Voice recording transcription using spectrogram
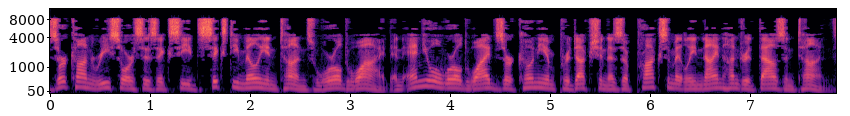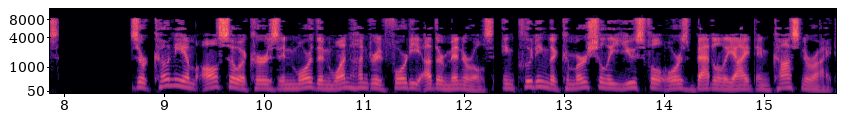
Zircon resources exceed 60 million tons worldwide and annual worldwide zirconium production is approximately 900,000 tons. Zirconium also occurs in more than 140 other minerals, including the commercially useful ores baddeleyite and kosnarite.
